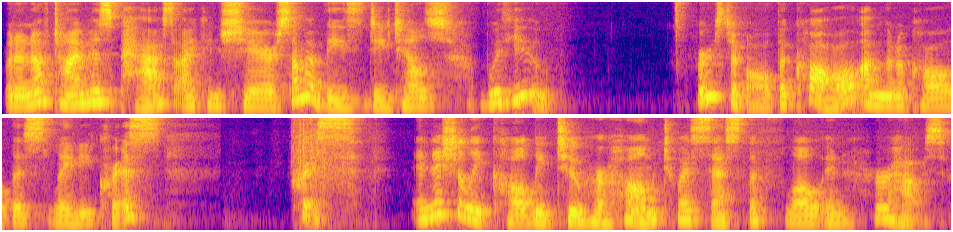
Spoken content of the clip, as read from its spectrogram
but enough time has passed, I can share some of these details with you. First of all, the call, I'm going to call this lady Chris. Chris initially called me to her home to assess the flow in her house.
